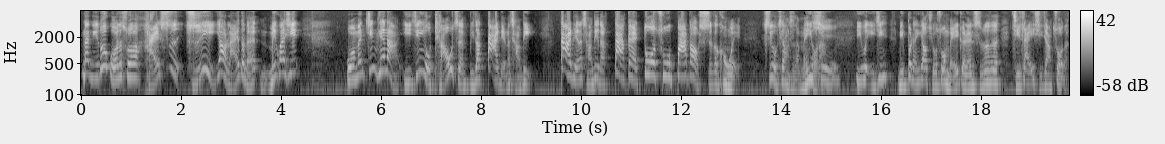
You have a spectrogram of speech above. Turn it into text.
那你如果是说还是执意要来的人，没关系，我们今天呢已经有调整比较大一点的场地，大一点的场地呢，大概多出八到十个空位，只有这样子的，没有了。是。因为已经你不能要求说每一个人是不是挤在一起这样做的，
